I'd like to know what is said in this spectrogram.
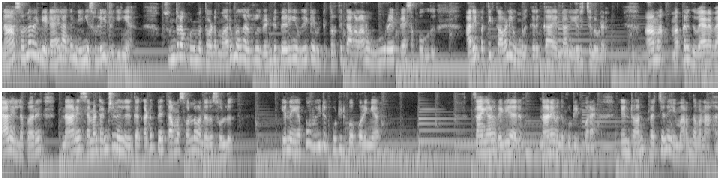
நான் சொல்ல வேண்டிய டயலாக நீங்க சொல்லிட்டு இருக்கீங்க. சுந்தரம் குழுமத்தோட மருமகள்கள் ரெண்டு பேரையும் வீட்டை விட்டு துரத்திட்டாங்களான்னு ஊரே பேச போகுது. அதை பத்தி கவலை உங்களுக்கு இருக்கா என்றால் எரிச்சலுடன். ஆமா மக்களுக்கு வேற வேலை இல்லை பாரு. நானே செம டென்ஷனில் இருக்கேன் கட்டுப்பேத்தாம சொல்ல வந்ததை சொல்லு. என்னை எப்போ வீட்டுக்கு கூட்டிட்டு போக போறீங்க? சாயங்காலம் ரெடியா இரு. நானே வந்து கூட்டிட்டு போறேன் என்றான் பிரச்சனையை மறந்தவனாக.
